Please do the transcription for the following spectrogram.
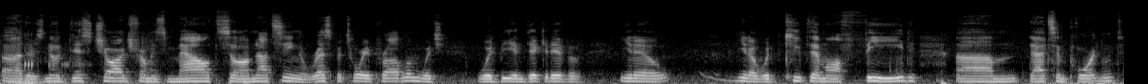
Uh, there's no discharge from his mouth, so I'm not seeing a respiratory problem, which would be indicative of, you know, you know, would keep them off feed. Um, that's important.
